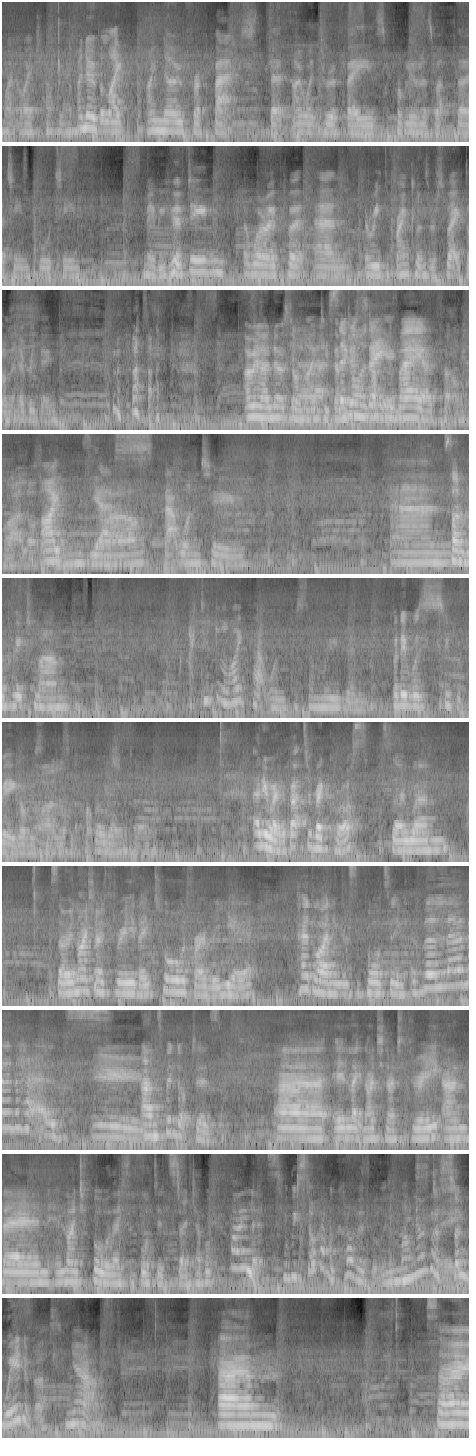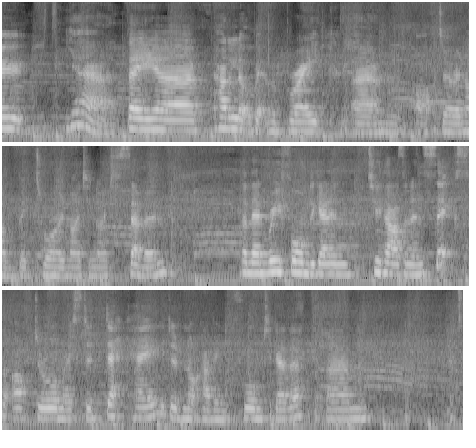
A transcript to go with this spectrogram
went away travelling. I know, but like I know for a fact that I went through a phase probably when I was about 13, 14, maybe 15, where I put um, Aretha Franklin's "Respect" on everything. I mean, I know it's not Yeah, 90s. I'm just Dock the saying. Bay, I put on quite a lot. Of I things yes, well. that one too. And Son of a Preacher Man. I didn't like that one for some reason, but it was super big, obviously, Oh, I because of that for a long time. Anyway, back to Redd Kross. So, um, so in 1903, they toured for over a year, headlining and supporting the Lemonheads and Spin Doctors uh, in late 1993, and then in '94 they supported Stone Temple Pilots, who we still haven't covered, but we must. I know that's do. so weird of us. Yeah. Um. So yeah, they uh, had a little bit of a break um, after another big tour in 1997, and then reformed again in 2006 after almost a decade of not having performed together. Um,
